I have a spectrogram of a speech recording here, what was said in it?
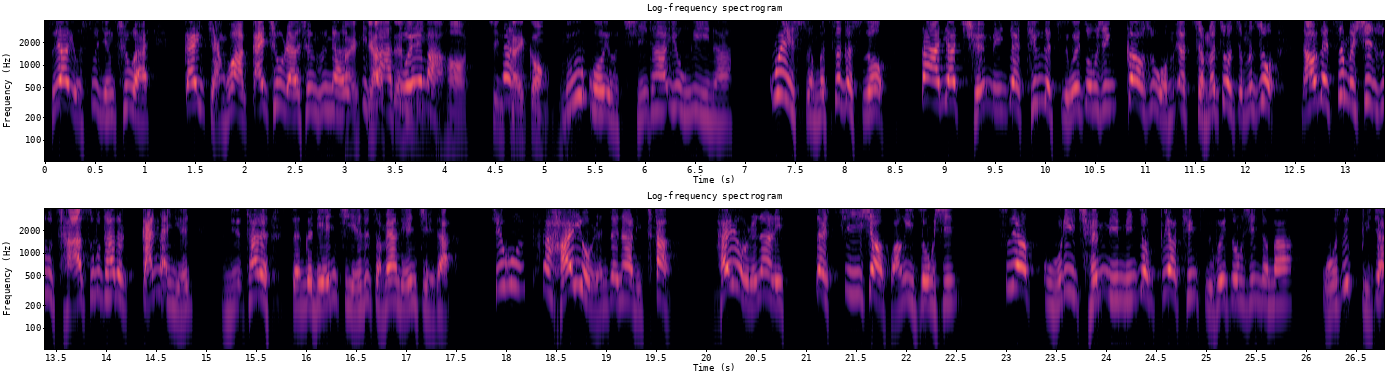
只要有事情出来，该讲话、该出来蹭声量一大堆嘛。哈，进开共。如果有其他用意呢？为什么这个时候大家全民在听着指挥中心告诉我们要怎么做、怎么做，然后再这么迅速查出他的感染源，你他的整个连结是怎么样连结的？结果他还有人在那里唱，还有人那里。在绩效防疫中心是要鼓励全民民众不要听指挥中心的吗？我是比较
